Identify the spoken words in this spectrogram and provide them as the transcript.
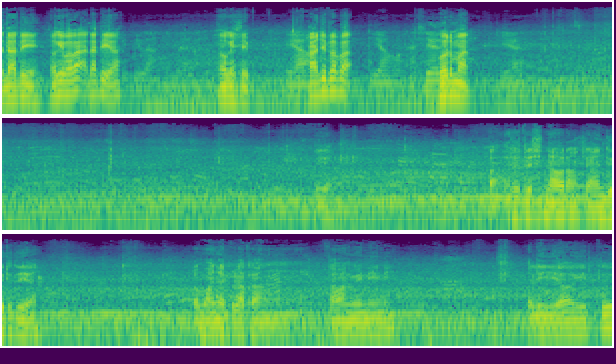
Hati-hati. Oke Bapak, hati-hati ya. Ya. Oke, sip. Ya. Lanjut Bapak. Iya, makasih. ya. Hormat. Iya. Iya. Pak Sutisna orang Cianjur itu ya. Rumahnya belakang Taman Mini ini. Beliau itu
